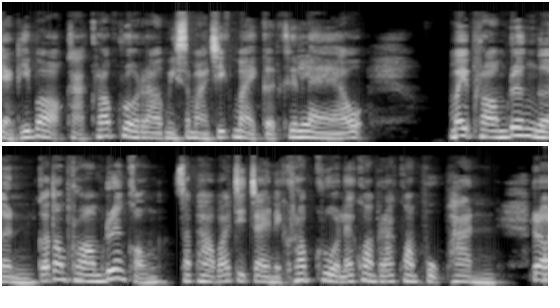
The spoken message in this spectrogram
อย่างที่บอกค่ะครอบครัวเรามีสมาชิกใหม่เกิดขึ้นแล้ว ไม่พร้อมเรื่องเงิน ก็ต้องพร้อมเรื่องของสภาวะจิตใจในครอบครัวและความรักความผูกพันเรา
